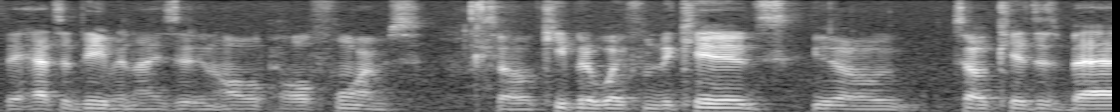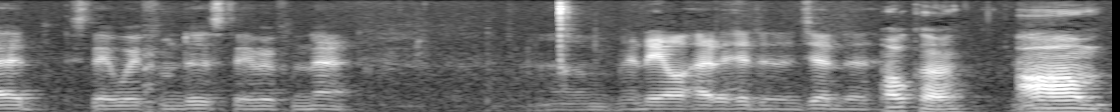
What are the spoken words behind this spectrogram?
they had to demonize it in all all forms. So keep it away from the kids. You know, tell kids it's bad. Stay away from this. Stay away from that. Um, and they all had a hidden agenda. Okay. Um.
